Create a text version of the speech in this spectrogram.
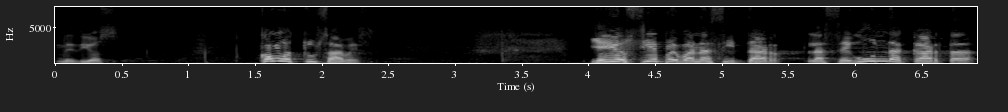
de Dios? ¿Cómo tú sabes? Y ellos siempre van a citar la segunda carta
